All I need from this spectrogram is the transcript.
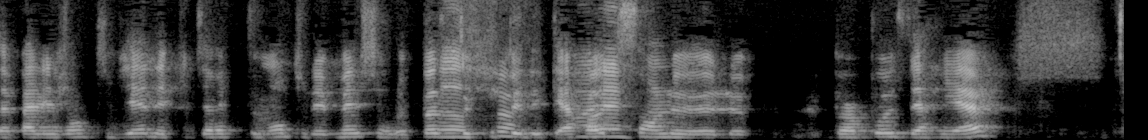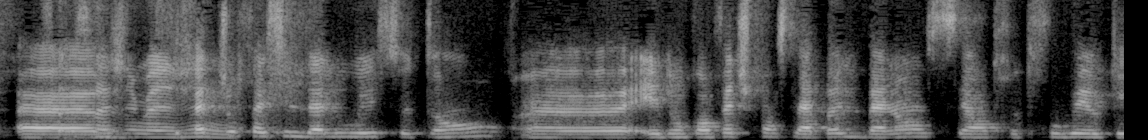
n'as pas les gens qui viennent et puis directement tu les mets sur le poste de couper des carottes sans le, le, purpose derrière. Euh, c'est pas toujours facile d'allouer ce temps. Euh, et donc, en fait, je pense que la bonne balance, c'est entre trouver, OK,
